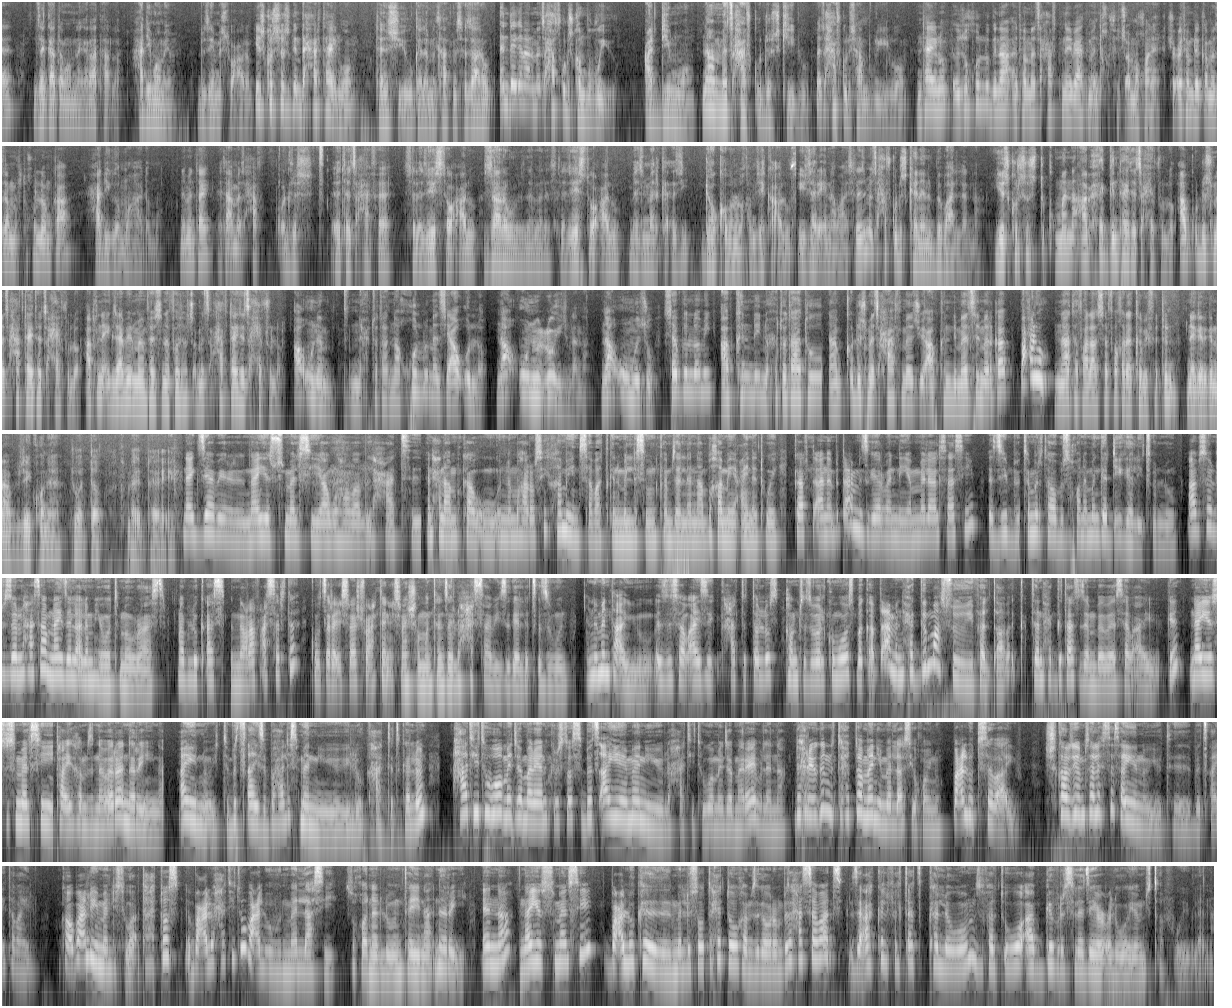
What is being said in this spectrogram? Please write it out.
ዘጋጠሞም ነገራት ኣሎ ሃዲሞም እዮም ብዘይ ምስትውዓሎም የሱስ ክርስቶስ ግን ዳሓርታ ኢልዎም ተንስኡ ገለመልታት መሰዛረቡ እንደገና ንመጽሓፍ ቅዱስ ከምብቡ እዩ ዓዲምዎም ናብ መጽሓፍ ቅዱስ ኪዱ መጽሓፍ ቅዱስ ኣንብቡ ኢልዎም እንታይ ኢሎም እዚ ዅሉ ግና እቶም መጽሓፍቲ ነቢያት ምእንቲ ክፍጸሙ ዀነ ሽዑ እቶም ደቀ መዛሙርቲ ዅሎም ከኣ ሓዲጎሞ ሃደሞ ንምንታይ እታ መጽሓፍ ቅዱስ እተጽሓፈ ስለ ዘየስተውዓሉ ዛረቦም ዝነበረ ስለ ዘየስተውዓሉ በዚ መልክዕ እዚ ደው ክብሉ ከም ዘይከኣሉ እዩ ዘርእየና ማለት ስለዚ መጽሓፍ ቅዱስ ከነንብብ ኣለና የሱስ ክርስቶስ እትቁመና ኣብ ሕጊ እንታይ ተጻሒፉ ኣሎ? ኣብ ቅዱስ መጽሓፍ እንታይ ተጻሒፉ ኣሎ? ኣብቲ ናይ እግዚኣብሔር መንፈስ ዝነፈሶ መጽሓፍ እንታይ ተጻሒፉ ኣሎ? ኣብኡ ነንብብ። ንሕቶታትና ኩሉ መልሲ ኣብኡ ኣሎ። ናብኡ ንዑ እዩ ዝብለና። ናብኡ ምጹ። ሰብ ግን ሎሚ ኣብ ክንዲ ንሕቶታቱ ናብ ቅዱስ መጽሓፍ መጺኡ ኣብ ክንዲ መልሲ ንምርካብ ባዕሉ እናተፋላሰፈ ክረክብ ይፍትን ነገር ግን ኣብ ዘይኮነ ዝወድቅ። ክብላ ይዳልየ እየ። ናይ እግዚኣብሔር ናይ ኢየሱስ መልሲ ኣወሃህባ ብልሓት ንሕናም ካብኡ እንመሃሮሲ ከመይ ንሰባት ክንምልስ እውን ከም ዘለና ብኸመይ ዓይነት ወይ ካብቲ ኣነ ብጣዕሚ ዝገርመኒ ኣመላልሳሲ እዚ ብትምህርታዊ ብዝኾነ መንገዲ እዩ ገሊጽሉ ኣብ ሰሉስ ዘሎ ሓሳብ ናይ ዘላለም ህይወት ምውራስ ኣብ ሉቃስ ምዕራፍ ዓሰርተ ቁጽሪ ዕስራን ሸውዓተን ዕስራን ሸሞንተን ዘሎ ሓሳብ እዩ ዝገልጽ እዚ እውን ንምንታይ እዩ እዚ ሰብኣይ እዚ ክሓትት ተሎስ ከምቲ ዝበልኩምዎስ በቃ ብጣዕሚ ንሕጊ ማሱ ይፈልጣ በቃ እተን ሕግታት ዘንበበ ሰብኣይ እዩ ግን ናይ የሱስ መልሲ እንታይ ከም ዝነበረ ንርኢ ኢና ኣይኑ እቲ ብጻይ ዝበሃልስ መን እዩ ኢሉ ክሓትት ከሎን ሓቲትዎ መጀመርያ ንክርስቶስ ብጻየ መን እዩ ኢሉ ሓቲትዎ መጀመርያ ይብለና ድሕሪኡ ግን እቲ ሕቶ መን እዩ መላሲ ኮይኑ ባዕሉ እቲ ሰብኣይ እዩ እሺ ካብዚኦም ሰለስተ ሳየኑ እዩ እቲ ብጻይ ተባሂሉ ካብኡ ባዕሉ እዩ መሊስዋ እታ ሕቶስ ባዕሉ ሓቲቱ ባዕሉ እውን መላሲ ዝኾነሉ እንተይና ንርኢ እና ናይ የሱስ መልሲ ባዕሉ ክምልሶ ትሕቶ ከም ዝገብሮም ብዙሓት ሰባት ዝኣክል ፍልጠት ከለዎም ዝፈልጥዎ ኣብ ግብሪ ስለ ዘየውዕልዎ እዮም ዝጠፍኡ ይብለና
